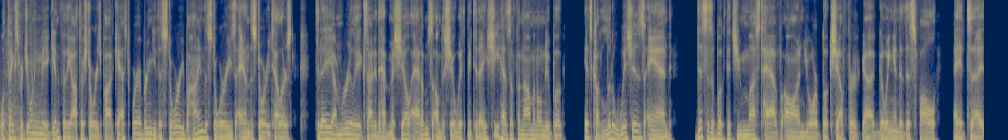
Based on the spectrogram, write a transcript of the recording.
Well, thanks for joining me again for the Author Stories podcast, where I bring you the story behind the stories and the storytellers. Today, I'm really excited to have Michelle Adams on the show with me today. She has a phenomenal new book. It's called Little Wishes, and this is a book that you must have on your bookshelf for uh, going into this fall. It uh,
